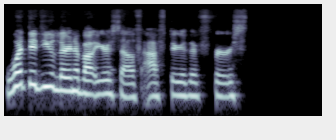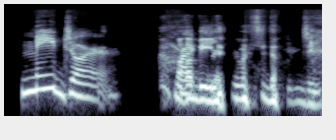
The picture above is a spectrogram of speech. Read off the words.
what did you learn about yourself after the first major Makabilang naman si Doc G.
